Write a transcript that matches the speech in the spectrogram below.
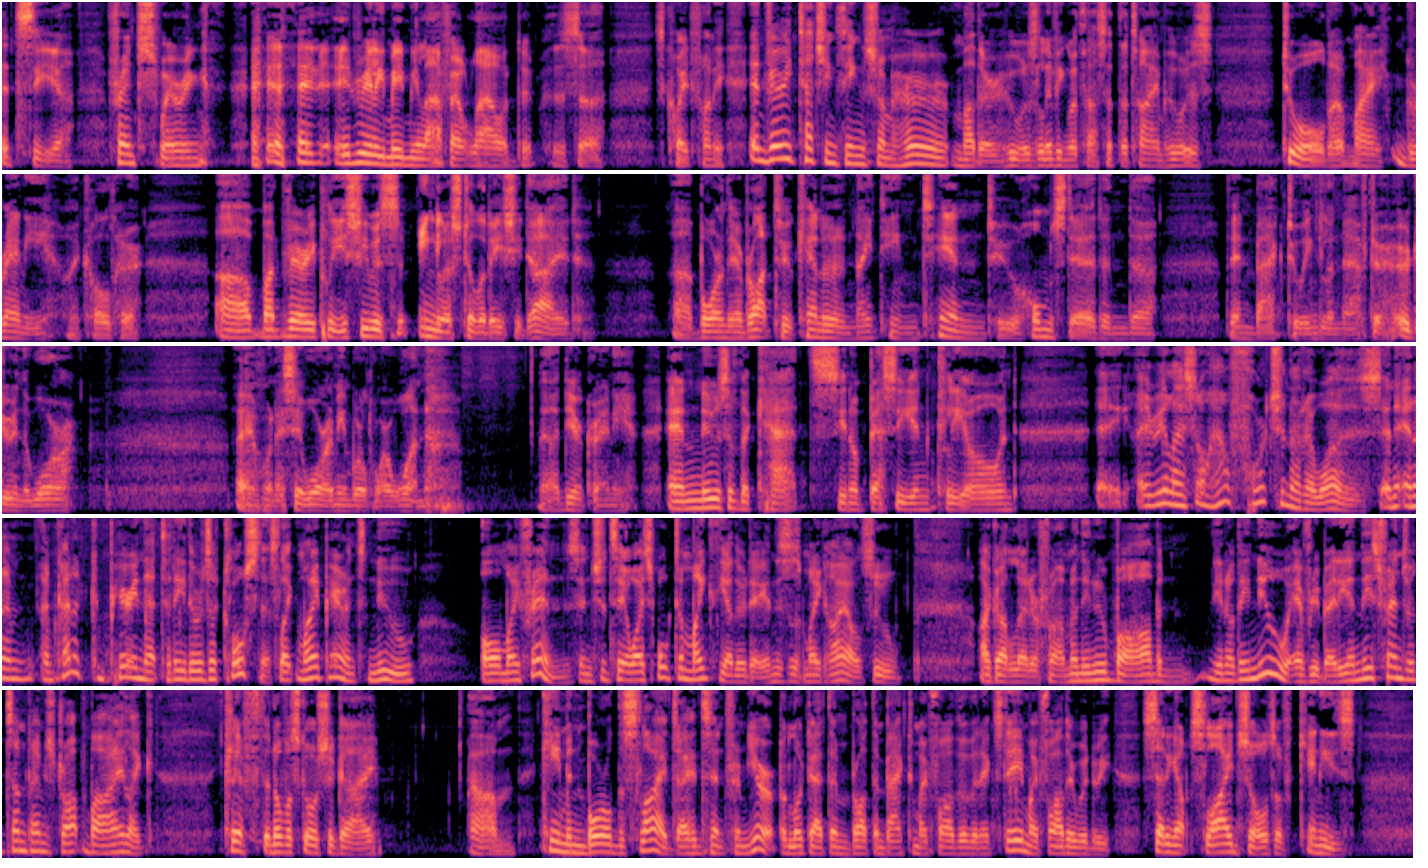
It's the uh, French swearing. it, it, really made me laugh out loud. It was, uh, it's quite funny. And very touching things from her mother, who was living with us at the time, who was too old, uh, my granny, I called her. Uh, but very pleased. She was English till the day she died. Uh, born there, brought to Canada in 1910 to Homestead, and uh, then back to England after or during the war. And when I say war, I mean World War One. Uh, dear Granny, and news of the cats, you know, Bessie and Cleo, and I, I realized, oh, how fortunate I was, and and I'm I'm kind of comparing that today. There was a closeness, like my parents knew all my friends, and should say, oh, I spoke to Mike the other day, and this is Mike Hiles, who I got a letter from, and they knew Bob, and you know, they knew everybody, and these friends would sometimes drop by, like Cliff, the Nova Scotia guy um, came and borrowed the slides I had sent from Europe and looked at them, and brought them back to my father the next day. My father would be setting up slideshows of Kenny's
